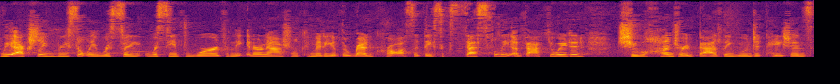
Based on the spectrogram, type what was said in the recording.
We actually recently rece- received word from the International Committee of the Red Cross that they successfully evacuated 200 badly wounded patients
